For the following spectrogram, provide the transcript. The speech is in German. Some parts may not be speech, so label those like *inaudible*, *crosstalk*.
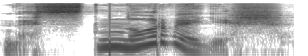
Nesten norwegisk.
